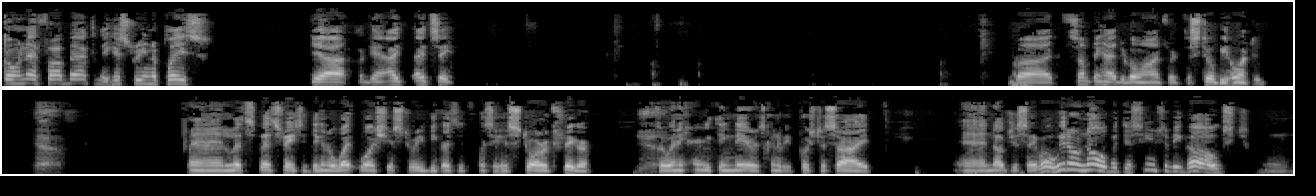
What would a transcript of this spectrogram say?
going that far back in the history in the place, yeah. Again, I, I'd say but something had to go on for it to still be haunted. Yeah. And let's let's face it, they're going to whitewash history because it was a historic figure. Yeah. So any anything there is going to be pushed aside, and they'll just say, "Well, we don't know, but there seems to be ghosts." And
